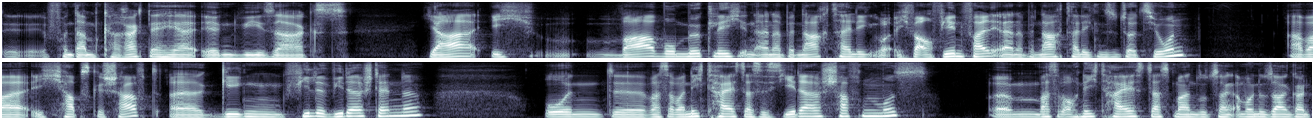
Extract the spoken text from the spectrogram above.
äh, von deinem Charakter her irgendwie sagst, ja, ich war womöglich in einer benachteiligten, oder ich war auf jeden Fall in einer benachteiligten Situation, aber ich habe es geschafft äh, gegen viele Widerstände. Und äh, was aber nicht heißt, dass es jeder schaffen muss. Ähm, was aber auch nicht heißt, dass man sozusagen einfach nur sagen kann,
